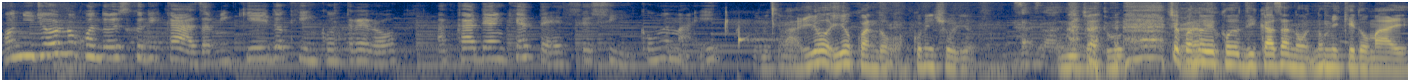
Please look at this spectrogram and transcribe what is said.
Ogni giorno quando esco di casa mi chiedo chi incontrerò. Accade anche a te? Se sì, come mai? Ah, io, io quando comincio io, Comincia tu. cioè quando esco di casa no- non mi chiedo mai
